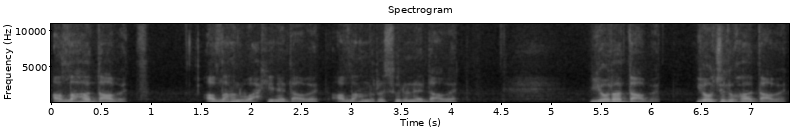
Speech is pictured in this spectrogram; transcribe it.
Allah'a davet, Allah'ın vahyine davet, Allah'ın Resulüne davet, yola davet, yolculuğa davet.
